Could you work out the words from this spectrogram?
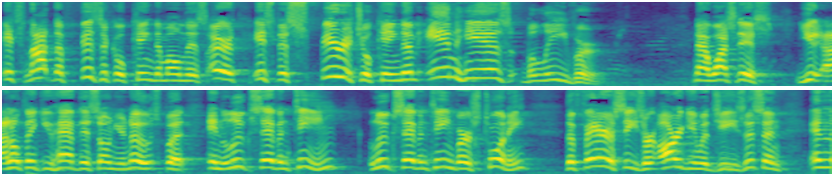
It's not the physical kingdom on this earth, it's the spiritual kingdom in his believer. Now, watch this. You, I don't think you have this on your notes, but in Luke 17, Luke 17, verse 20, the Pharisees are arguing with Jesus, and, and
